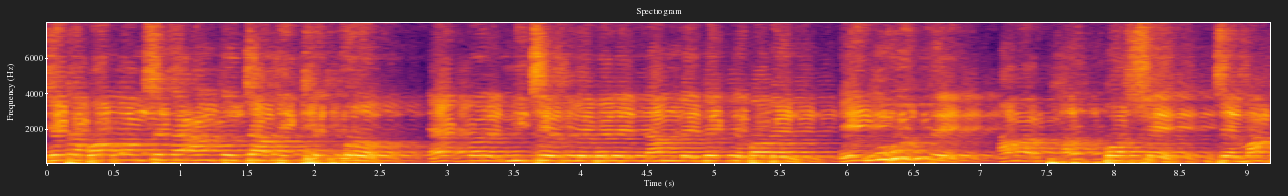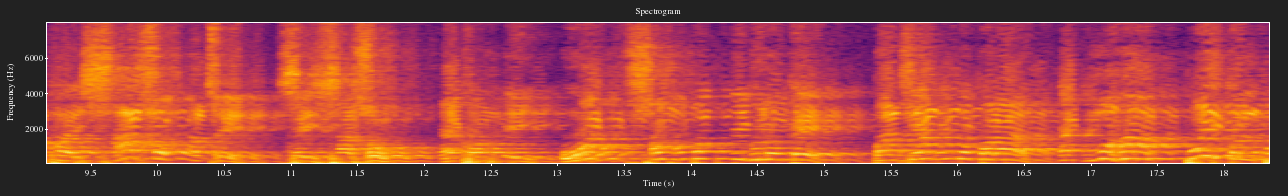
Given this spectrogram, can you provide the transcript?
যেটা বললাম সেটা আন্তর্জাতিক ক্ষেত্র। একবারে নিচের লেভেলে নামলে দেখতে পাবেন, এই মুহূর্তে আমার ভারতবর্ষে যে মাথায় শাসক আছে, সেই শাসক এখন এই ওয়াক সম্পত্তিগুলোকে করার এক মহা পরিকল্পনা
